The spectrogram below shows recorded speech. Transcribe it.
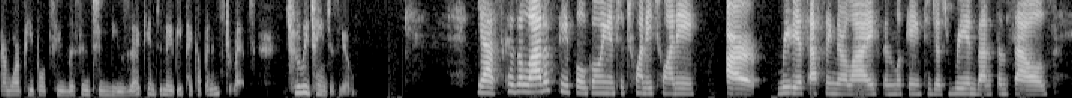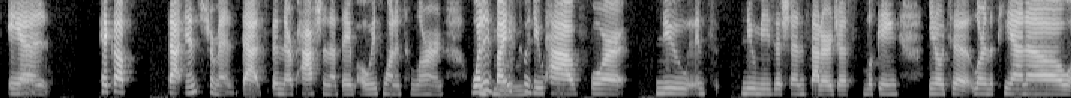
there are more people to listen to music and to maybe pick up an instrument. It truly changes you. Yes, because a lot of people going into 2020 are reassessing their life and looking to just reinvent themselves and yes. pick up that instrument that's been their passion that they've always wanted to learn. What mm-hmm. advice would you have for new new musicians that are just looking, you know, to learn the piano,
